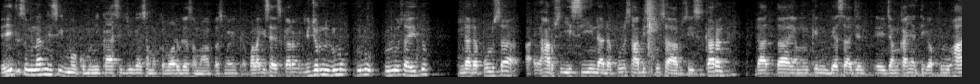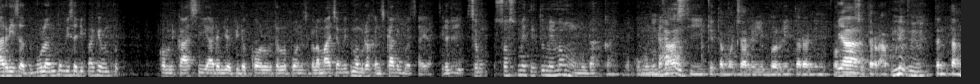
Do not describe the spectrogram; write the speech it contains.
Ya itu sebenarnya sih mau komunikasi juga sama keluarga sama apa semuanya apalagi saya sekarang jujur dulu dulu dulu saya itu nggak ada pulsa eh, harus isi nggak ada pulsa habis pulsa harus isi. Sekarang data yang mungkin biasa eh, jangkanya 30 hari satu bulan tuh bisa dipakai untuk komunikasi ada juga video call telepon segala macam itu memudahkan sekali buat saya sih. jadi sosmed itu memang memudahkan mau komunikasi kita mau cari berita dan Ya. informasi terupdate tentang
